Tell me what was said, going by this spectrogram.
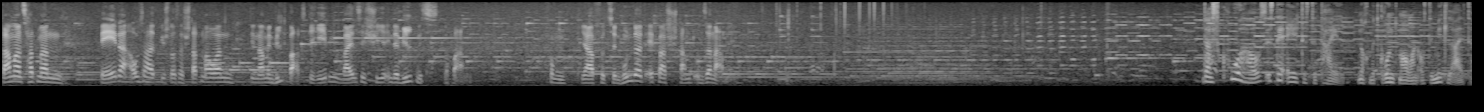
damals hat man Bäder außerhalb geschlossener Stadtmauern den Namen Wildbad gegeben, weil sie schier in der Wildnis waren vom Jahr 1400 etwa stammt unser Name. Das Kurhaus ist der älteste Teil, noch mit Grundmauern aus dem Mittelalter.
